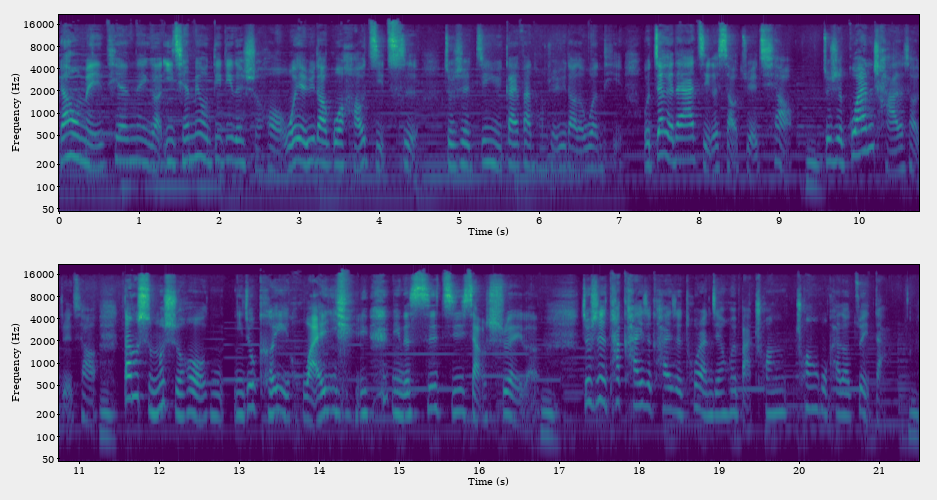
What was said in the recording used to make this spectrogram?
然后我每一天那个以前没有滴滴的时候，我也遇到过好几次，就是金鱼盖饭同学遇到的问题。我教给大家几个小诀窍，嗯就是观察的小诀窍。当什么时候你你就可以怀疑你的司机想睡了，嗯就是他开着开着，突然间会把窗窗户开到最大。嗯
